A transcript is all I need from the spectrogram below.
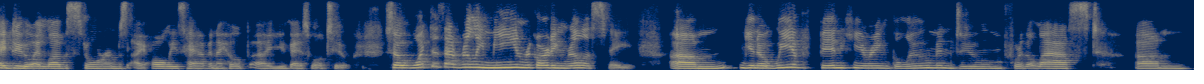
I do. I love storms. I always have, and I hope uh, you guys will too. So, what does that really mean regarding real estate? Um, you know, we have been hearing gloom and doom for the last um,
